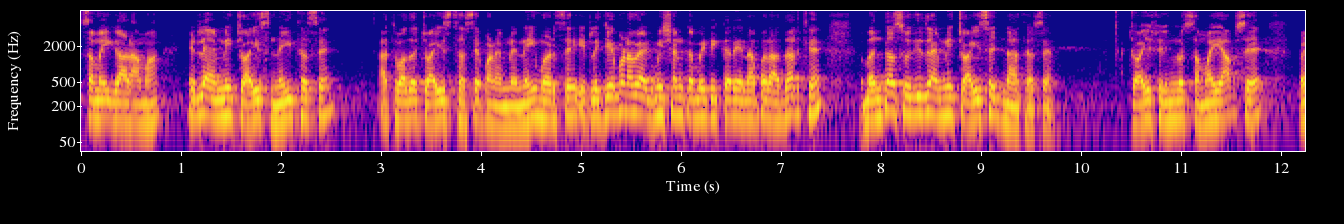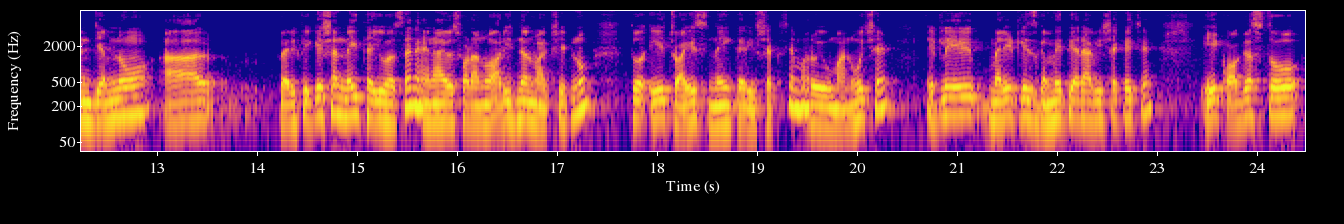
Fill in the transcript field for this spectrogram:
સમયગાળામાં. એટલે એમની ચોઇસ નહીં થશે. અથવા તો ચોઇસ થશે પણ એમને નહીં મળશે. એટલે જે પણ હવે એડમિશન કમિટી કરે એના પર આધાર છે. બનતા સુધી તો એમની ચોઇસ જ ના થશે. ચોઇસ ફિલિંગનો સમય આપશે, પણ જેમનું આ વેરિફિકેશન નહીં થયું હશે ને એનઆઈઓએસ વાળાનું ઓરિજિનલ માર્કશીટનું, તો એ ચોઇસ નહીં કરી શકશે. મારું એવું માનવું છે. એટલે મેરિટ લિસ્ટ ગમે ત્યારે આવી શકે છે. એક ઓગસ્ટ તો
